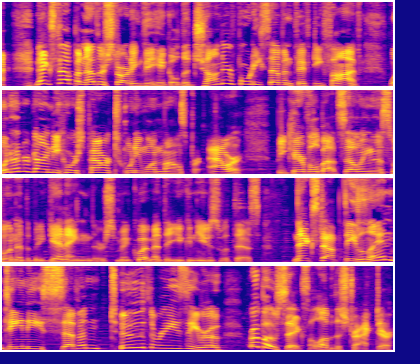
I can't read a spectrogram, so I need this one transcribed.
Next up, another starting vehicle, the John Deere 4755, 190 horsepower, 21 miles per hour. Be careful about selling this one at the beginning. There's some equipment that you can use with this. Next up, the Landini 7230 Robo 6. I love this tractor.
